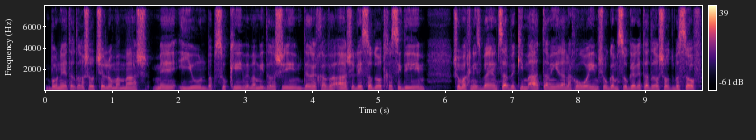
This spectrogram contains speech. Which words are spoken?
בונה את הדרשות שלו ממש מעיון בפסוקים ובמדרשים, דרך הבאה של יסודות חסידיים שהוא מכניס באמצע, וכמעט תמיד אנחנו רואים שהוא גם סוגר את הדרשות בסוף,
